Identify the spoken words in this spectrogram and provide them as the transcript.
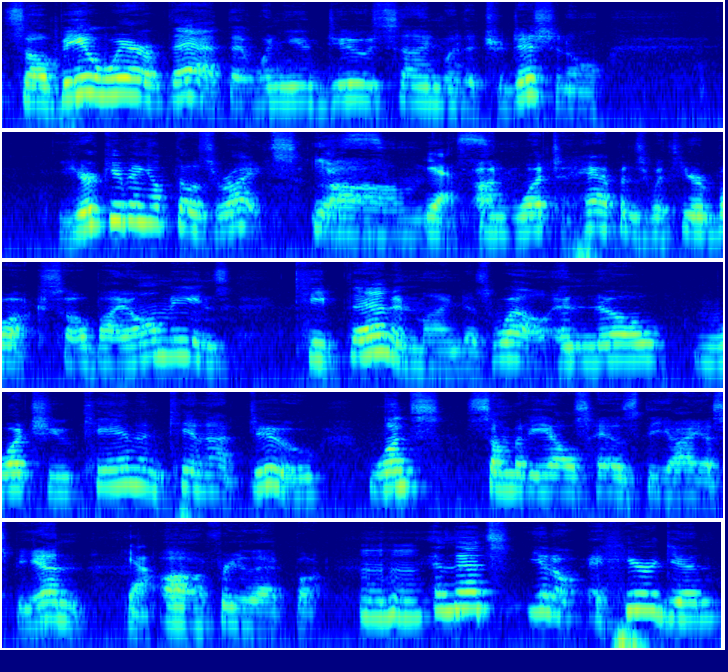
So be aware of that. That when you do sign with a traditional, you're giving up those rights. Yes, Um, yes. On what happens with your book. So by all means, keep that in mind as well, and know what you can and cannot do once somebody else has the ISBN Yeah. uh, for that book. Mm-hmm. And that's, you know, here again,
